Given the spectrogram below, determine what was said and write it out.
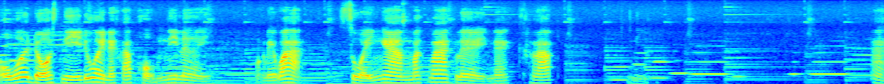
Overdose นี้ด้วยนะครับผมนี่เลย บอกเลยว่าสวยงามมากๆเลยนะครับนี่อะ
